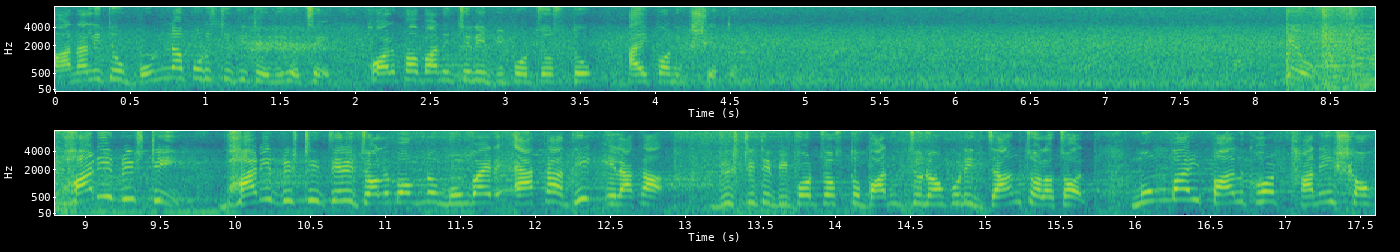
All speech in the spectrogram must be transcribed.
মানালিতেও বন্যা পরিস্থিতি তৈরি হয়েছে। হরপা বাণিজ্যের বিপর্যস্ত আইকনিক সেতু। ভারী বৃষ্টি। ভারী বৃষ্টির জেরে জলমগ্ন মুম্বাইয়ের একাধিক এলাকা। বৃষ্টিতে বিপর্যস্ত বাণিজ্য নগরীর যান চলাচল। মুম্বাই, পালঘর, থানে সহ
